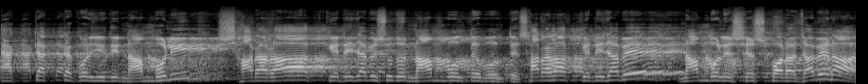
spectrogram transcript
একটা একটা করে যদি নাম বলি, সারা রাত কেটে যাবে শুধু নাম বলতে বলতে। সারা রাত কেটে যাবে, নাম বলে শেষ করা যাবে না।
